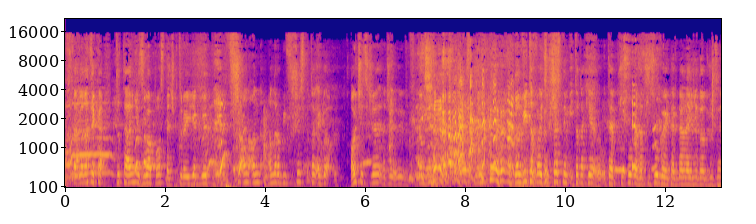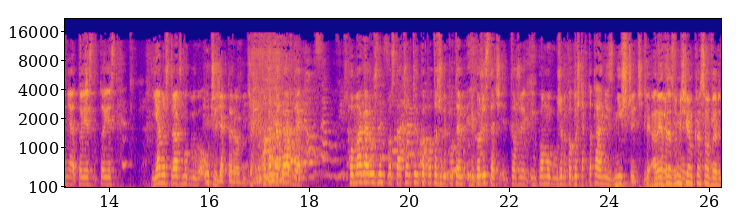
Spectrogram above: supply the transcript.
ustawiona taka totalnie zła postać, której jakby on, on, on robi wszystko, to jakby ojciec, że, znaczy Don Vito, Don Vito w Ojcu Chrzestnym i to takie, te przysługa za przysługę i tak dalej, nie do odrzucenia, to jest, to jest Janusz Tracz mógłby go uczyć, jak to robić. On tam naprawdę Ale on sam mówi, że pomaga różnym postaciom tylko po to, żeby potem wykorzystać to, że im pomógł, żeby kogoś tak totalnie zniszczyć. Ty, ale ja teraz wymyśliłem crossover.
